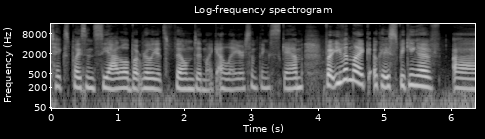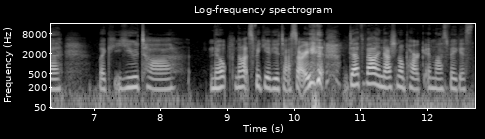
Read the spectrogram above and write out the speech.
takes place in Seattle, but really it's filmed in like LA or something scam. But even like, okay, speaking of uh, like Utah Nope, not speaking of Utah. Sorry. Death Valley National Park in Las Vegas.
